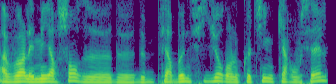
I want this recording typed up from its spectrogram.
avoir les meilleures chances de, de, de, faire bonne figure dans le coaching carousel.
